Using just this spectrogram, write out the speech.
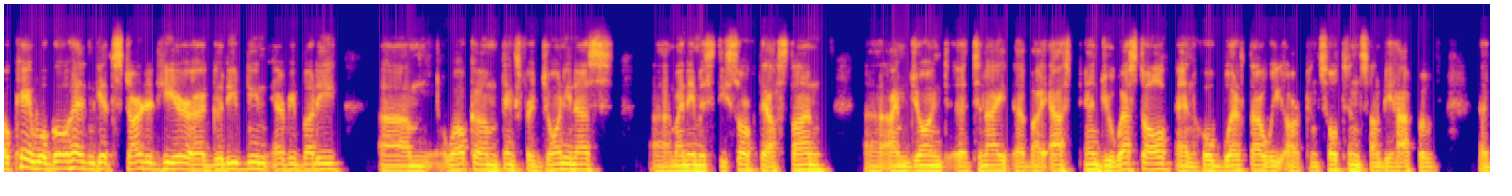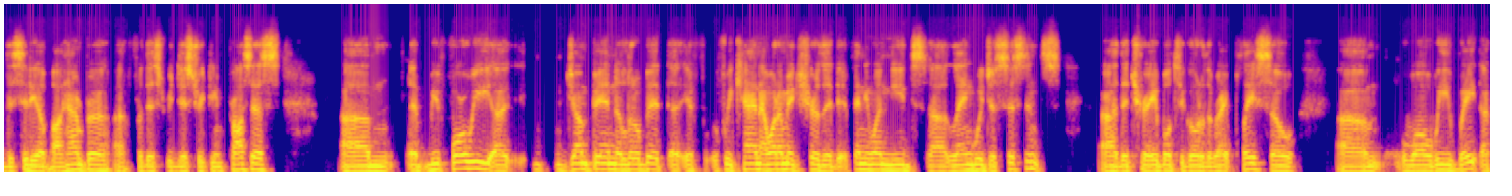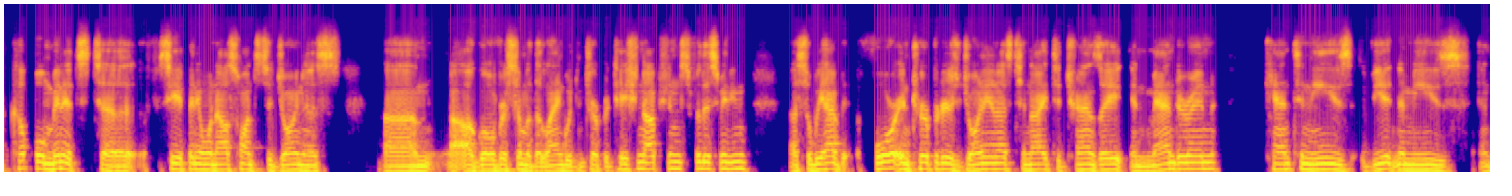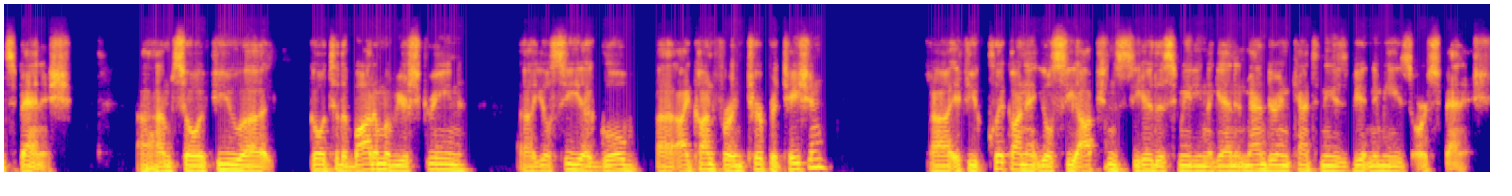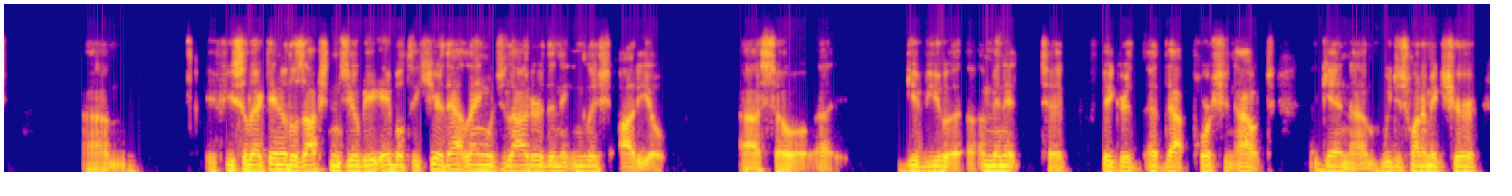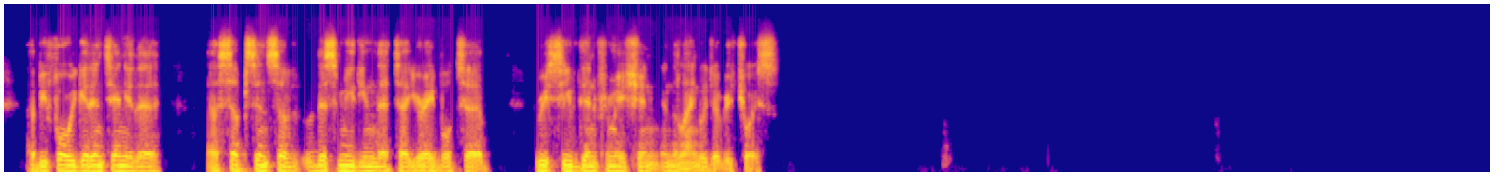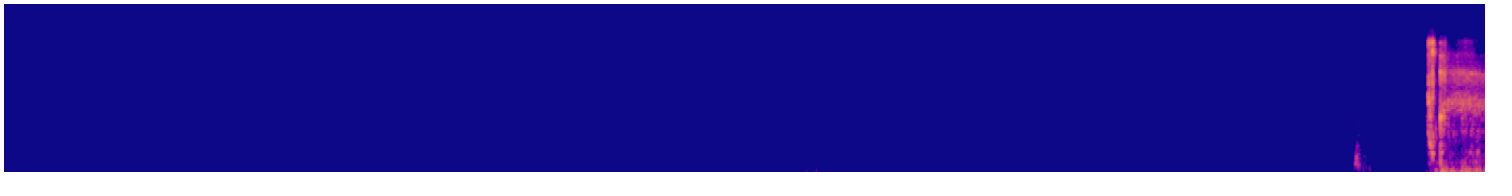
Okay, we'll go ahead and get started here. Uh, good evening, everybody. Um, welcome. Thanks for joining us. Uh, my name is Tizok Teastan. Uh, I'm joined uh, tonight uh, by Andrew Westall and Job Huerta. We are consultants on behalf of uh, the City of Alhambra for this redistricting process. Um, before we jump in a little bit, if, if we can, I want to make sure that if anyone needs language assistance, that you're able to go to the right place. So um, while we wait a couple minutes to see if anyone else wants to join us, um, I'll go over some of the language interpretation options for this meeting. Uh, so we have four interpreters joining us tonight to translate in Mandarin, Cantonese, Vietnamese, and Spanish. Um, so if you uh, go to the bottom of your screen, uh, you'll see a globe uh, icon for interpretation. Uh, if you click on it, you'll see options to hear this meeting again in Mandarin, Cantonese, Vietnamese, or Spanish. Um, if you select any of those options, you'll be able to hear that language louder than the English audio. Uh, so uh, give you a, a, minute to figure that, that portion out. Again, um, we just wanna make sure uh, before we get into any of the uh, substance of this meeting that uh, you're able to receive the information in the language of your choice.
